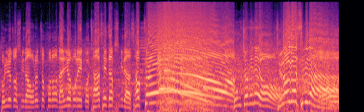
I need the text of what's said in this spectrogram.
돌려줬습니다. 오른쪽 코너 날려보냈고 자세 잡습니다. 석점. 동점이네요. 들어갔습니다.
